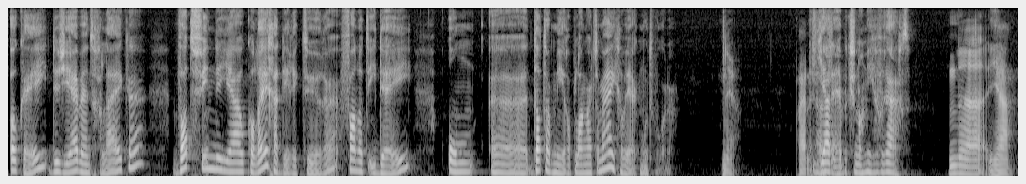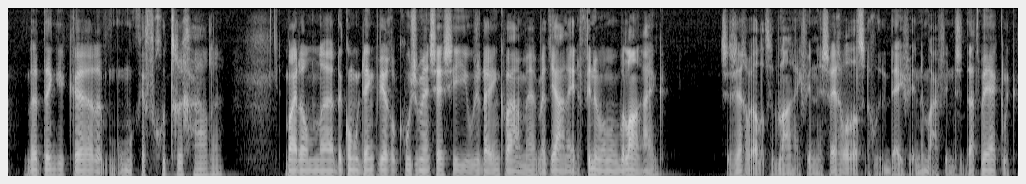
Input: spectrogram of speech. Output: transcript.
Oké, dus jij bent gelijke. Wat vinden jouw collega-directeuren van het idee om eh, dat er meer op lange termijn gewerkt moet worden? Ja. Ja, dat heb ik ze nog niet gevraagd. Nou, ja, dat denk ik, eh, dat moet ik even goed terughalen. Maar dan, eh, dan kom ik denk weer ook hoe ze mijn sessie, hoe ze daarin kwamen. Hè, met ja, nee, dat vinden we allemaal belangrijk. Ze zeggen wel dat ze het belangrijk vinden. Ze zeggen wel dat ze het een goed idee vinden. Maar vinden ze daadwerkelijk?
